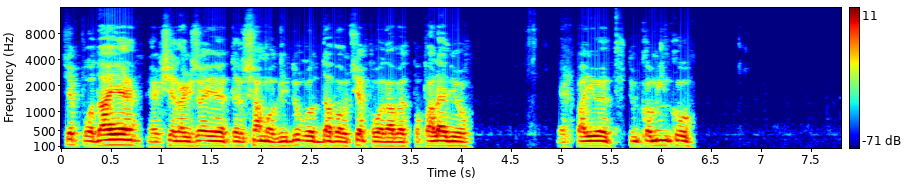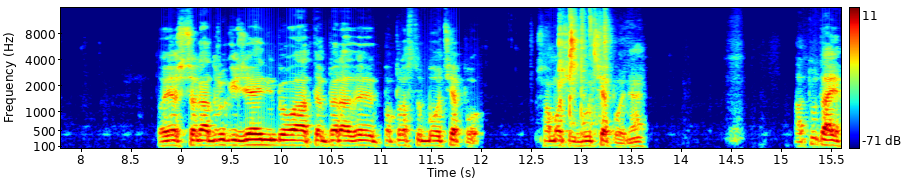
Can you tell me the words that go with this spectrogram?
ciepło daje. Jak się nagrzeje, ten szamot mi długo oddawał ciepło, nawet po paleniu. Jak paliłem w tym kominku, to jeszcze na drugi dzień była temperatura, po prostu było ciepło. Szamocik był ciepły, nie? A tutaj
